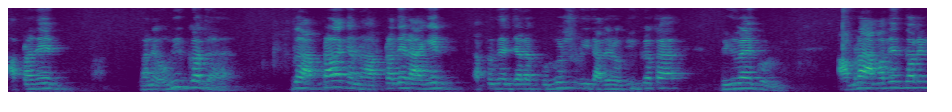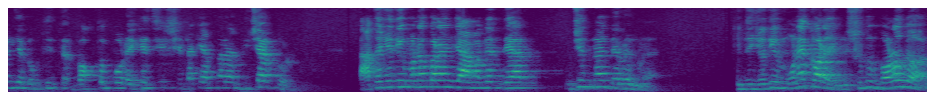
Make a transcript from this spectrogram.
আপনাদের মানে অভিজ্ঞতা, শুধু আপনারা কেন, আপনাদের আগের, আপনাদের যারা পূর্বসূরি, তাদের অভিজ্ঞতা বিনিময় করুন। আমরা আমাদের দলের যে বক্তৃতা বক্তব্য রেখেছি, সেটাকে আপনারা বিচার করুন। তাতে যদি মনে করেন যে আমাদের দেওয়ার উচিত নয়, দেবেন না। কিন্তু যদি মনে করেন শুধু বড় দল,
